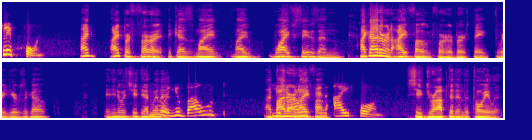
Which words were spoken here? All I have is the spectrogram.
flip phone. I I prefer it because my my wife Susan, I got her an iPhone for her birthday three years ago, and you know what she did with No, it? you bought. I you bought her an iPhone. An iPhone. She dropped it in the toilet.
